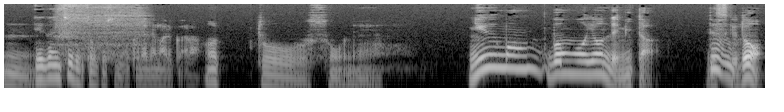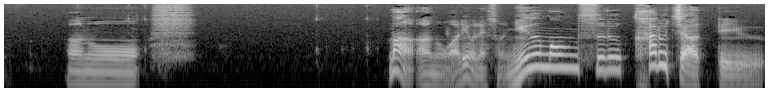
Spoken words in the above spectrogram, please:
うん。映画についてトークしてるのいくらでもあるから。あと、そうね。入門本を読んでみたんですけど、あの、まあ、あの、あれよね、その入門するカルチャーっていう、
